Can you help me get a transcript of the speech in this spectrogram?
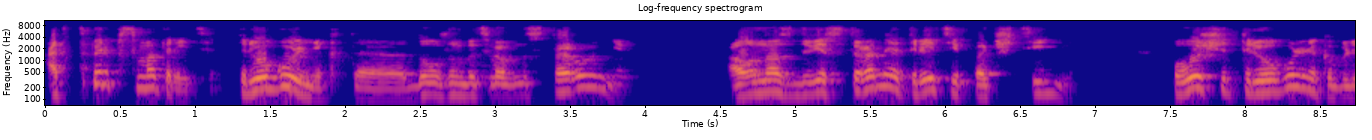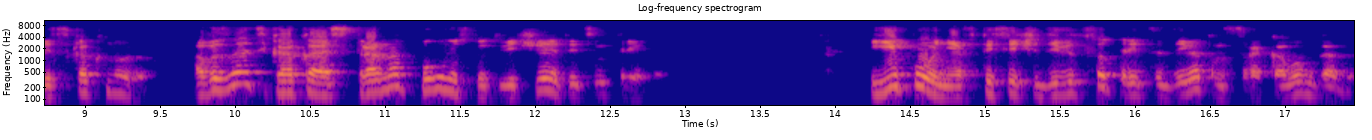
А теперь посмотрите, треугольник-то должен быть равносторонним, а у нас две стороны, а третьей почти нет. Площадь треугольника близка к нулю. А вы знаете, какая страна полностью отвечает этим требованиям? Япония в 1939-1940 году.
